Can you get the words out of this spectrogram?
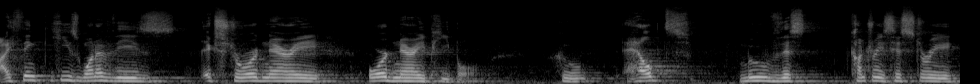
I think he's one of these extraordinary, ordinary people who helped move this country's history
